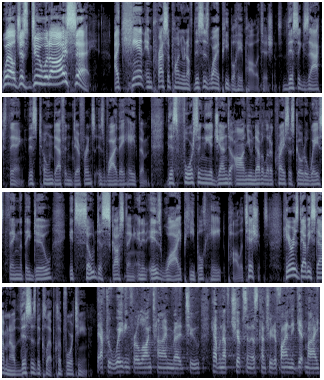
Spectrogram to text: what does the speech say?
well, just do what I say. I can't impress upon you enough. This is why people hate politicians. This exact thing, this tone deaf indifference, is why they hate them. This forcing the agenda on you, never let a crisis go to waste thing that they do, it's so disgusting. And it is why people hate politicians. Here is Debbie Stabenow. This is the clip, clip 14 after waiting for a long time uh, to have enough chips in this country to finally get my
